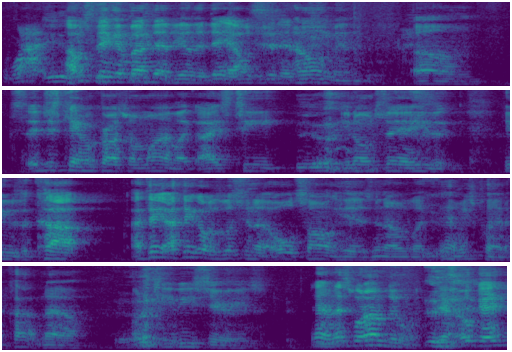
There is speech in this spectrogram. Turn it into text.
why? Is I was thinking about that the other day. I was sitting at home and um, it just came across my mind like Ice T. Yeah. You know what I'm saying? He's a he was a cop. I think I think I was listening to an old song of his and I was like, damn, he's playing a cop now on a TV series. Damn, that's what I'm doing. Yeah. Okay.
